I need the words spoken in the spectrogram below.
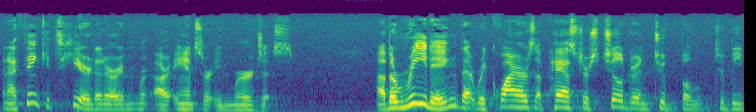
And I think it's here that our, our answer emerges. Uh, the reading that requires a pastor's children to, be, to be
